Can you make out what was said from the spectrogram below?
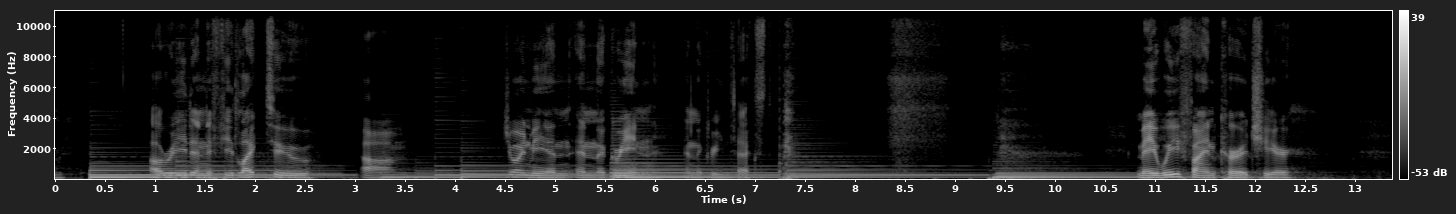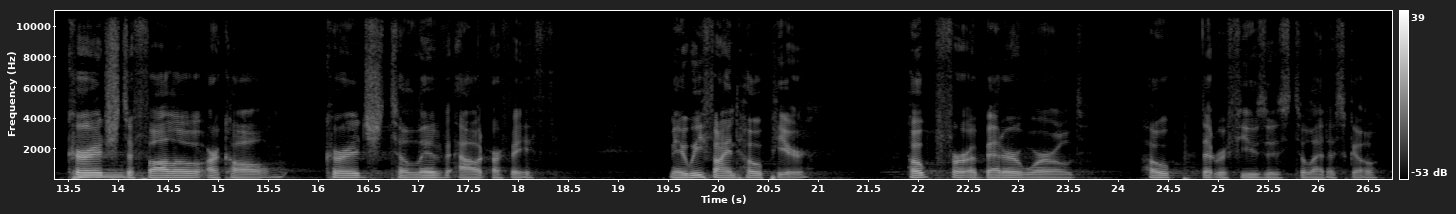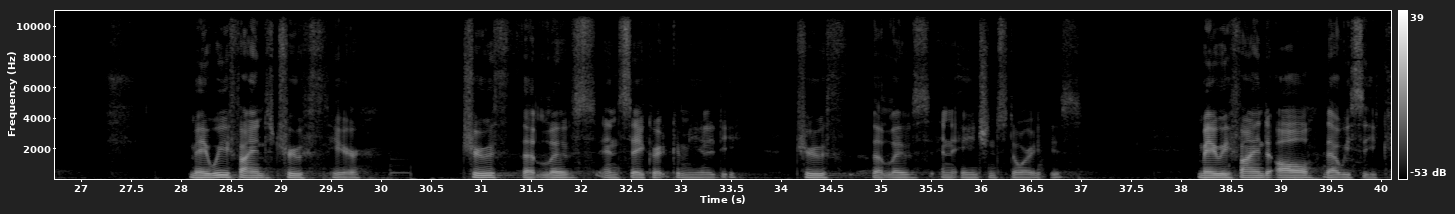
I'll read, and if you'd like to um, join me in, in the green in the green text. May we find courage here, courage to follow our call, courage to live out our faith. May we find hope here, hope for a better world, hope that refuses to let us go. May we find truth here, truth that lives in sacred community, truth that lives in ancient stories. May we find all that we seek,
